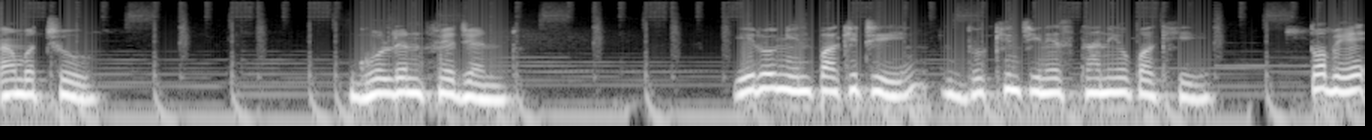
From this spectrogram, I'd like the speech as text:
নাম্বার টু গোল্ডেন ফেজেন্ট এই রঙিন পাখিটি দক্ষিণ চীনের স্থানীয় পাখি। তবে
